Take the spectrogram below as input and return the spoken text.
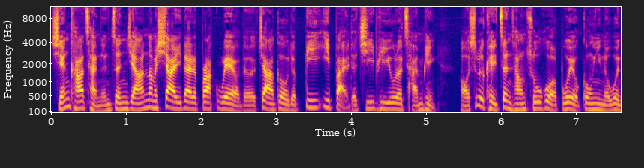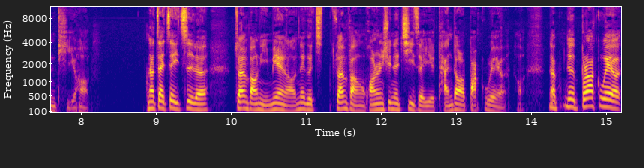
显卡产能增加，那么下一代的 Blackwell 的架构的 B 一百的 GPU 的产品，哦，是不是可以正常出货，不会有供应的问题？哈，那在这一次的专访里面啊，那个专访黄仁勋的记者也谈到了 Blackwell。哦，那那 Blackwell。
